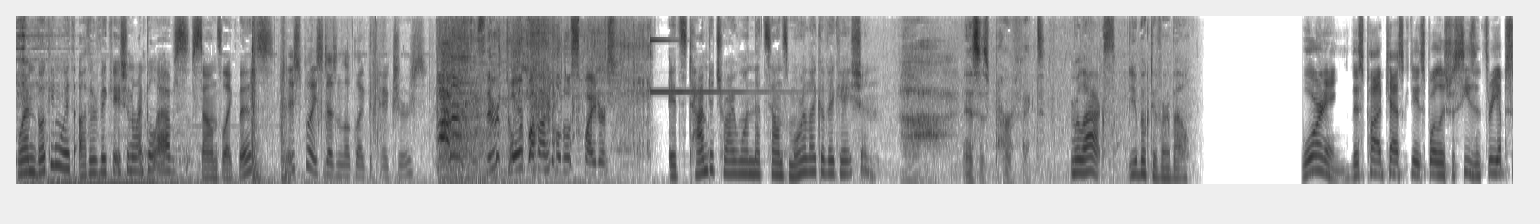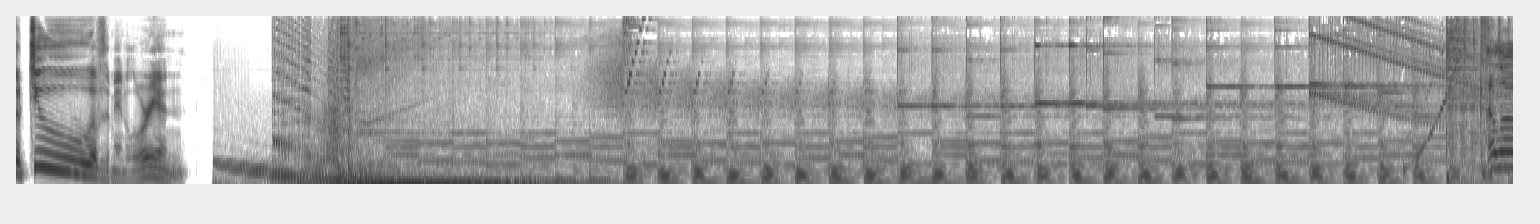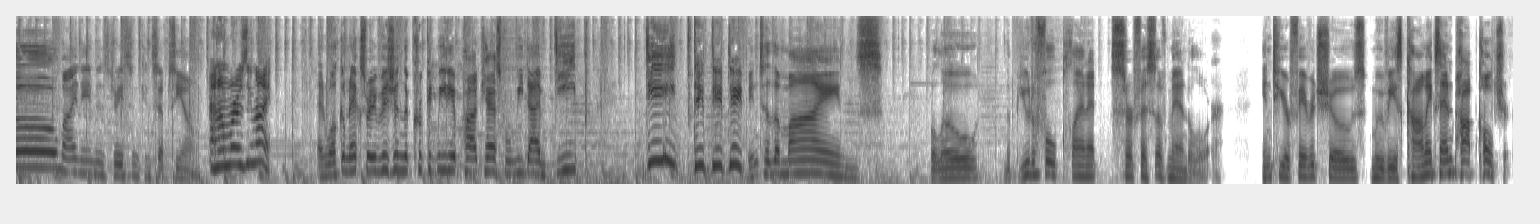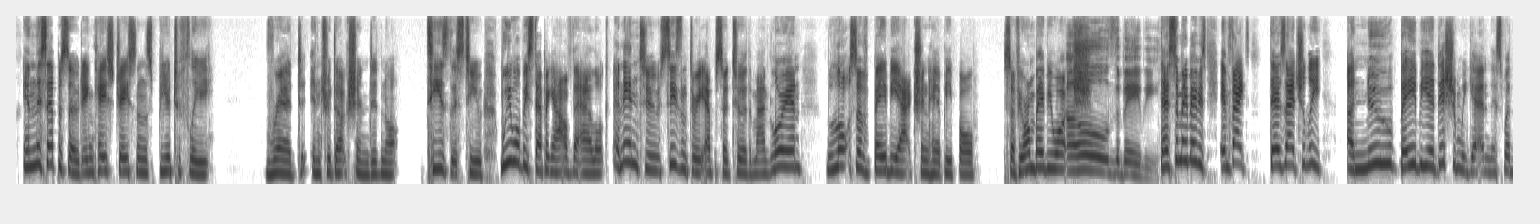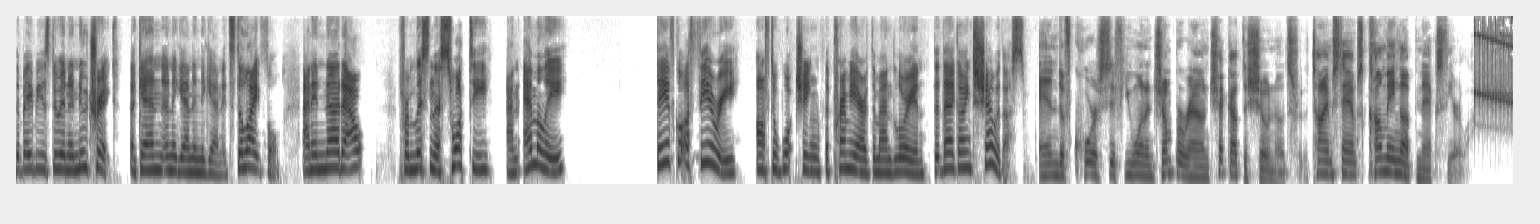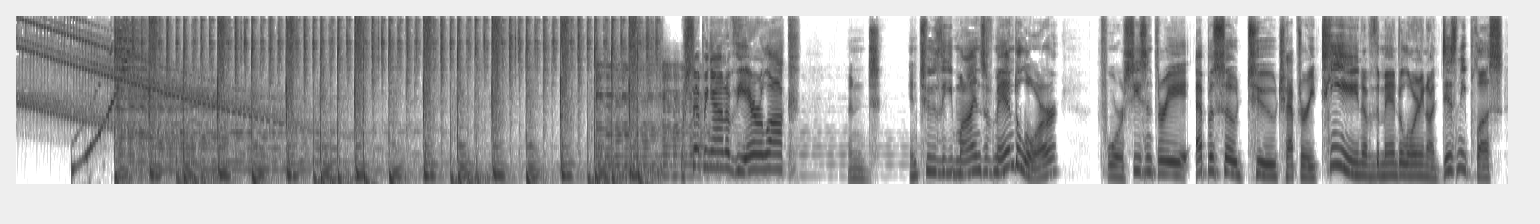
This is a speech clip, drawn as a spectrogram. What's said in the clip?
When booking with other vacation rental apps sounds like this, This place doesn't look like the pictures. Ah! Is there a door behind all those spiders? it's time to try one that sounds more like a vacation. Ah, This is perfect. Relax, you booked a Vrbo. Warning this podcast contains spoilers for season three, episode two of The Mandalorian. My name is Jason Concepcion, And I'm Rosie Knight. and welcome to X Ray Vision, the Crooked Media podcast, where we dive deep, deep Deep, deep, deep. into the mines below the beautiful planet surface of Mandalore, into your favorite shows, movies, comics, and pop culture. In this episode, in case Jason's beautifully read introduction did not tease this to you, we will be stepping out of the airlock and into season three, episode two of The Mandalorian. Lots of baby action here, people. So if you're on Baby Watch, Oh, the baby. there's so many babies. In fact, there's actually a new baby edition we get in this where the baby is doing a new trick again and again and again. It's delightful. And in Nerd Out, from listener Swati and Emily, they have got a theory after watching the premiere of The Mandalorian that they're going to share with us. And of course, if you want to jump around, check out the show notes for the timestamps. Coming up next, the airlock. Stepping out of the airlock and into the mines of Mandalore for season three, episode two, chapter 18 of The Mandalorian on Disney Plus.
